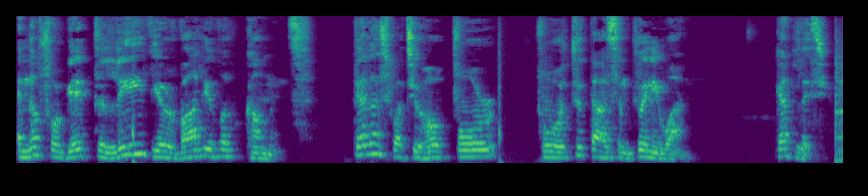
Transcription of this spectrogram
and don't forget to leave your valuable comments. Tell us what you hope for for 2021. God bless you.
